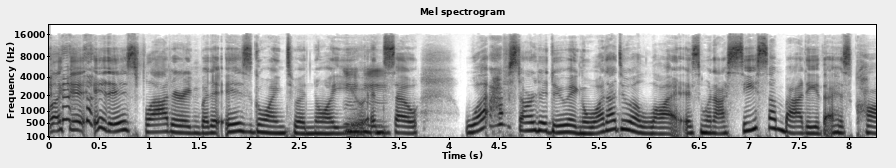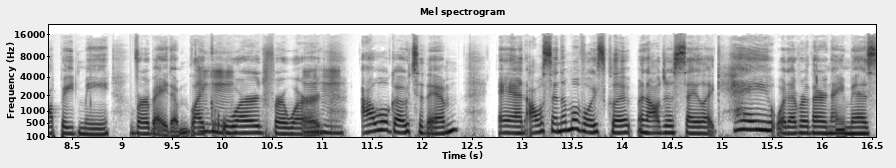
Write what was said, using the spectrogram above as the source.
Like it, it is flattering, but it is going to annoy you. Mhm. And so what I've started doing, what I do a lot is when I see somebody that has copied me verbatim, like Mhm. word for word, Mhm. I will go to them and I will send them a voice clip and I'll just say, like, hey, whatever their name is,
